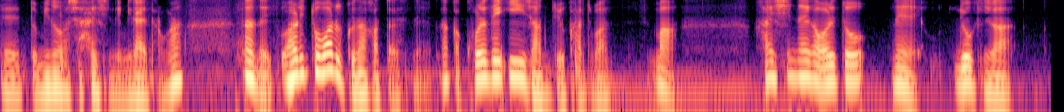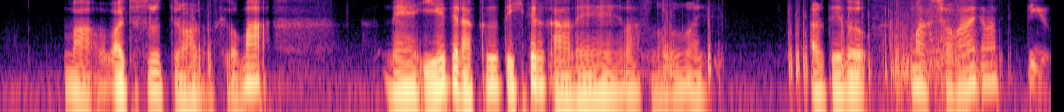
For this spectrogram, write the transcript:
えっ、と、見逃し配信で見られたのかな。なので、割と悪くなかったですね。なんかこれでいいじゃんっていう感じもあまあ、配信代が割とね、料金が、まあ、割とするっていうのはあるんですけど、まあ、ね、家で楽できてるからね、まあ、その分は、ある程度、まあ、しょうがないかなっていう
